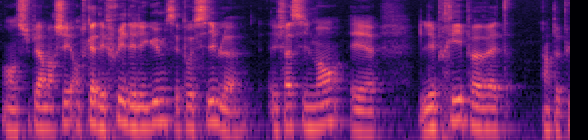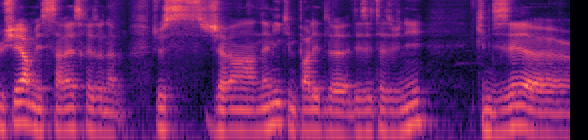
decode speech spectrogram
en supermarché, en tout cas des fruits et des légumes, c'est possible et facilement. Et euh, les prix peuvent être un peu plus chers, mais ça reste raisonnable. J'avais un ami qui me parlait de- des États-Unis, qui me disait. euh,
